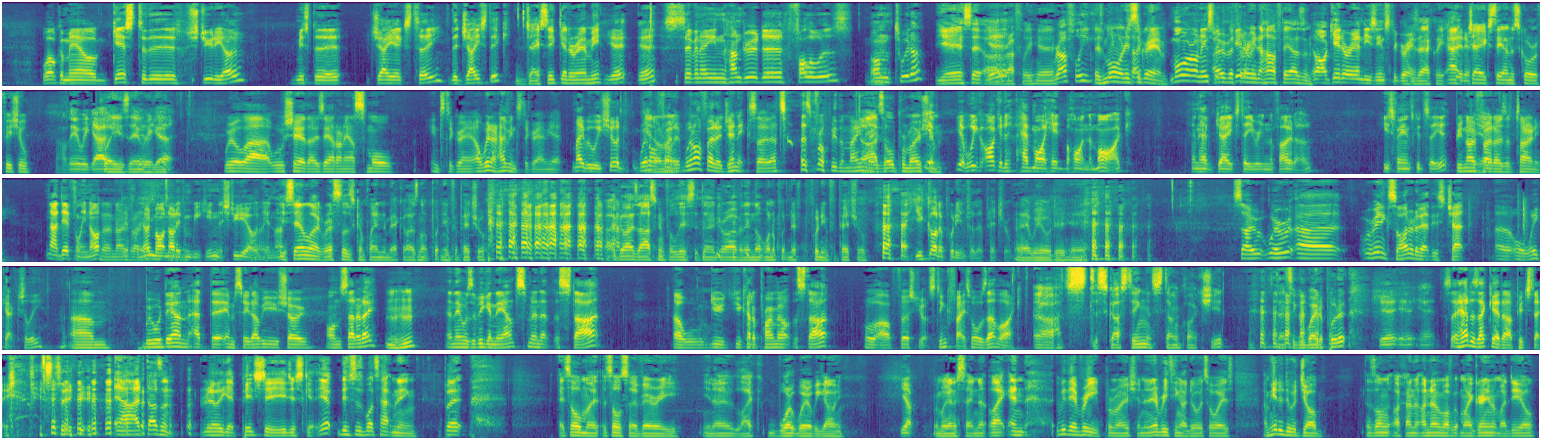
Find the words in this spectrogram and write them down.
welcome our guest to the studio, Mr. JXT, the J Stick. JSIC, get around me. Yeah, yeah. 1,700 uh, followers on Twitter, Yeah, so, oh, Yeah. roughly, yeah. roughly. There's more on Give or take. Instagram. More on Instagram. Over Get three and a half thousand. Oh, get around his Instagram. Exactly. At Get it. JXT underscore official. Oh, there we go. Please, there we go. We'll uh, we'll share those out on our small Instagram. Oh, we don't have Instagram yet. Maybe we should. We're Get not on photo- it. we're not photogenic, so that's that's probably the main No, reason. it's all promotion. Yeah, we, I could have my head behind the mic and have JXT in the photo. His fans could see it. Be no Yeah. photos of Tony. No, definitely not. No, no definitely. photos I might not Tony. even be in the studio again, You sound like wrestlers complaining about guys not putting in for petrol. Uh, guys asking for lifts that don't drive and then not want to put in, put in for petrol. You've got to put in for the petrol. Yeah, we all do, yeah. So we're uh, we're been excited about this chat uh, all week. Actually, um, we were down at the MCW show on Saturday, mm-hmm. and there was a big announcement at the start. Oh, well, you you cut a promo at the start. Well, uh, first you got stink face. What was that like? Oh, it's disgusting. It stunk like shit. That's a good way to put it. Yeah, yeah, yeah. So how does that get uh, pitched at you? pitched to you? uh, it doesn't really get pitched to you. You just get, yep, this is what's happening. But it's almost, it's also very, you know, like, where, where are we going? Yep. Am I going to say no? Like, and with every promotion and everything I do, it's always, I'm here to do a job. As long, like, I know, I know I've got my agreement, my deal,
